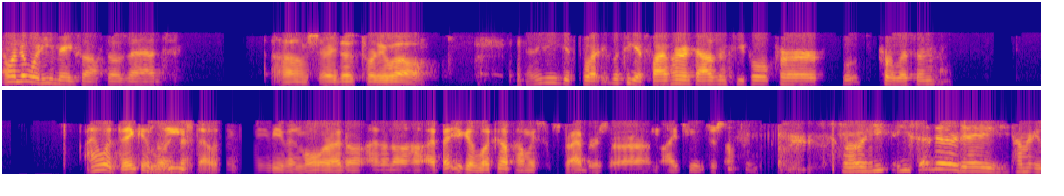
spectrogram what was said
I wonder what he makes off those ads. I'm sure he does pretty well. I think he gets what? What's he get? Five hundred thousand people per per listen. I would think at Something like least I would think maybe even more. I don't I don't know how I bet you could look up how many subscribers are on iTunes or something. Well, he he said the other day how many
